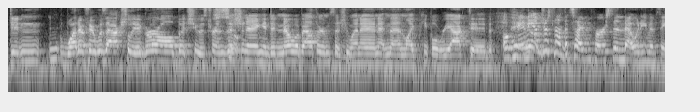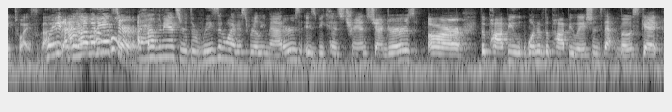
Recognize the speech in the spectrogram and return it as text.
didn't? What if it was actually a girl, but she was transitioning and didn't know a bathroom, so she went in, and then like people reacted. okay, Maybe no. I'm just not the type of person that would even think twice about Wait, it. I I'd have an "Oh, cool." answer. I have an answer. The reason why this really matters is because transgenders are the popu- one of the populations that most get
